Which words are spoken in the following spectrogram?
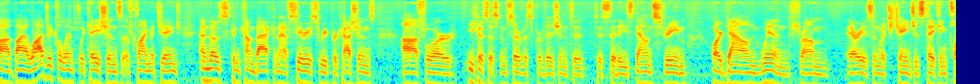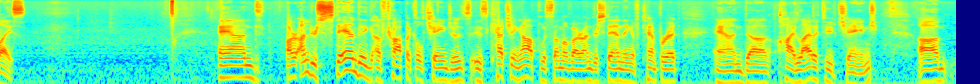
uh, biological implications of climate change, and those can come back and have serious repercussions uh, for ecosystem service provision to, to cities downstream or downwind from areas in which change is taking place. And our understanding of tropical changes is catching up with some of our understanding of temperate and uh, high latitude change. Um,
